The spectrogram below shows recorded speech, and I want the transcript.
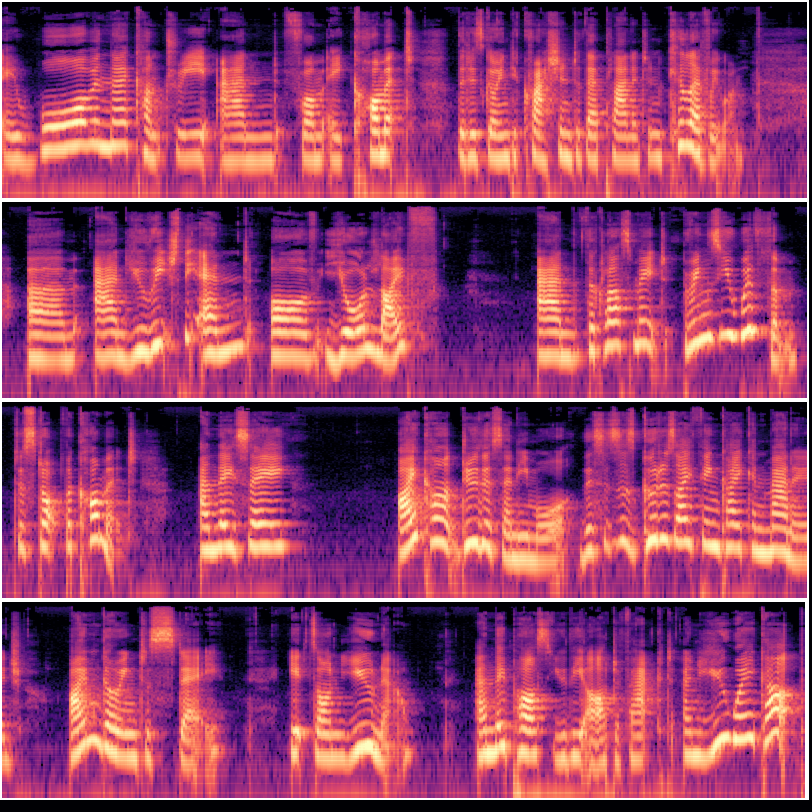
a war in their country and from a comet that is going to crash into their planet and kill everyone. Um, and you reach the end of your life, and the classmate brings you with them to stop the comet. And they say, I can't do this anymore. This is as good as I think I can manage. I'm going to stay. It's on you now. And they pass you the artifact, and you wake up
